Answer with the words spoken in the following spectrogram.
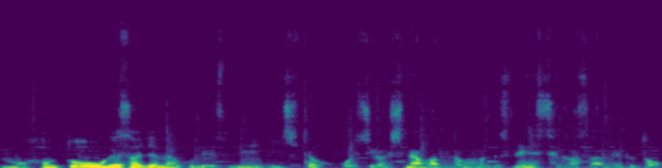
もう本当大げさじゃなくですね、生きた心地がしなかったものですね、せかされると。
